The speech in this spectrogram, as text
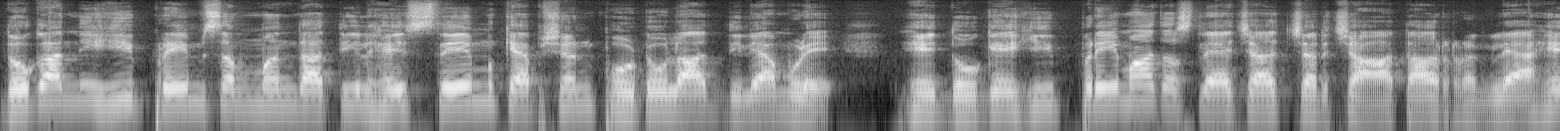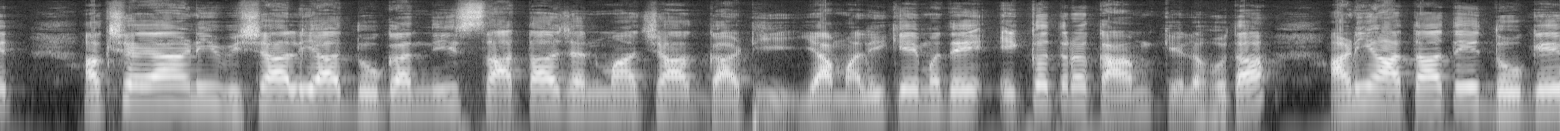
दोघांनीही प्रेम संबंधातील हे सेम कॅप्शन फोटोला दिल्यामुळे हे दोघेही प्रेमात असल्याच्या चर्चा आता रंगल्या आहेत. अक्षया आणि विशाल या दोघांनी साता जन्माच्या गाठी या मालिकेमध्ये एकत्र काम केलं होतं आणि आता ते दोघे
